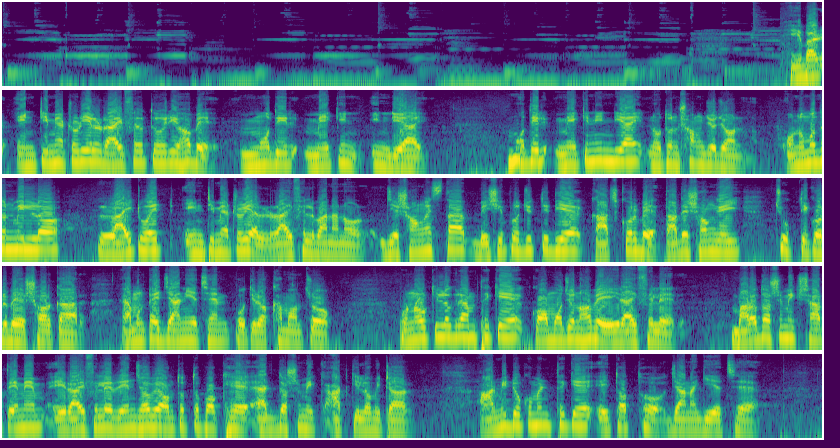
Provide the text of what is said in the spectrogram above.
এবার অ্যান্টিম্যাটোরিয়াল রাইফেল তৈরি হবে মোদির মেক ইন ইন্ডিয়ায় মোদির মেক ইন ইন্ডিয়ায় নতুন সংযোজন। অনুমোদন মিলল লাইট ওয়েট অ্যান্টিম্যাটেরিয়াল রাইফেল বানানোর। যে সংস্থা বেশি প্রযুক্তি দিয়ে কাজ করবে, তাদের সঙ্গেই চুক্তি করবে সরকার, এমনটাই জানিয়েছেন প্রতিরক্ষা মন্ত্রক। পনেরো কিলোগ্রাম থেকে কম ওজন হবে এই রাইফেলের। বারো দশমিক সাত এম এম এই রাইফেলের রেঞ্জ হবে অন্ততপক্ষে এক দশমিক আট কিলোমিটার। আর্মি ডকুমেন্ট থেকে এই তথ্য জানা গিয়েছে।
